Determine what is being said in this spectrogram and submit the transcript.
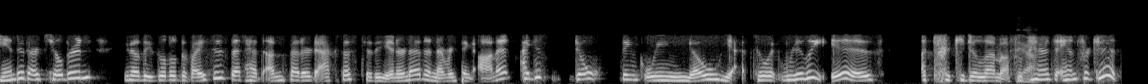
handed our children, you know, these little devices that had unfettered access to the internet and everything on it? I just don't think we know yet. So it really is a tricky dilemma for Yeah. parents and for kids.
